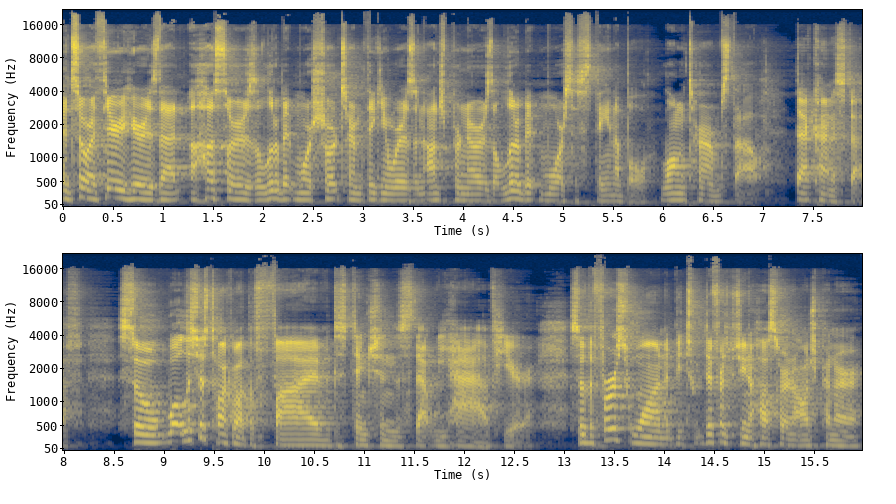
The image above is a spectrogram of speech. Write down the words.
And so our theory here is that a hustler is a little bit more short-term thinking whereas an entrepreneur is a little bit more sustainable, long-term style. that kind of stuff. So, well, let's just talk about the five distinctions that we have here. So, the first one, difference between a hustler and an entrepreneur,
